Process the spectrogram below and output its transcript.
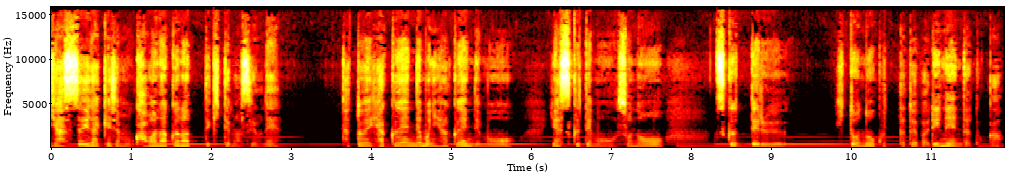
安いだけじゃもう買わなくなってきてますよね。たとえ100円でも200円でも安くてもその作ってる人の例えば理念だとか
